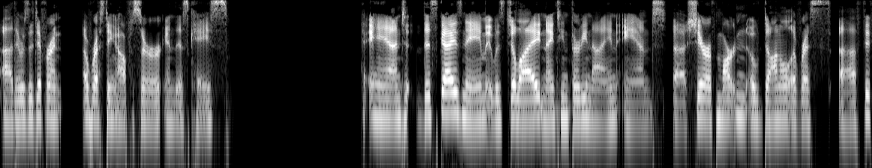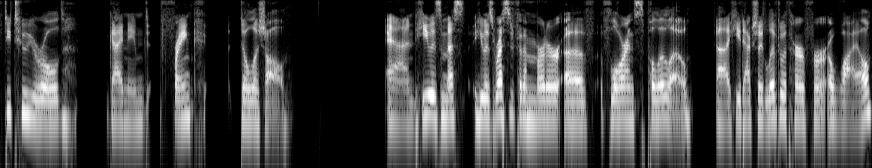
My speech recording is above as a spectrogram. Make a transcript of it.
Uh, there was a different arresting officer in this case. And this guy's name, it was July 1939, and uh, Sheriff Martin O'Donnell arrests a 52 year old guy named Frank Dolezal. And he was mes- he was arrested for the murder of Florence Polillo. Uh, he'd actually lived with her for a while,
